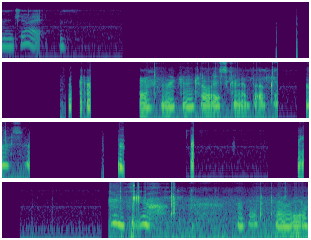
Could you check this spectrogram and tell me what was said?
In chat. My is kind of broken. now, so- No. Okay, there we go.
